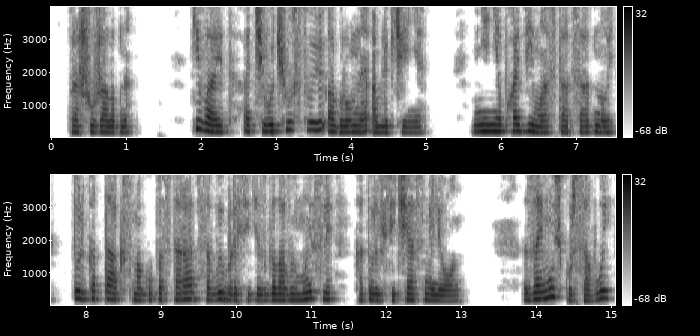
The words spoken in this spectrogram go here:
– прошу жалобно. Кивает, отчего чувствую огромное облегчение. Мне необходимо остаться одной. Только так смогу постараться выбросить из головы мысли, которых сейчас миллион. Займусь курсовой,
